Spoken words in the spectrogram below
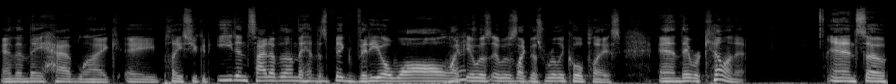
and then they had like a place you could eat inside of them. They had this big video wall, like it was it was like this really cool place, and they were killing it. And so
